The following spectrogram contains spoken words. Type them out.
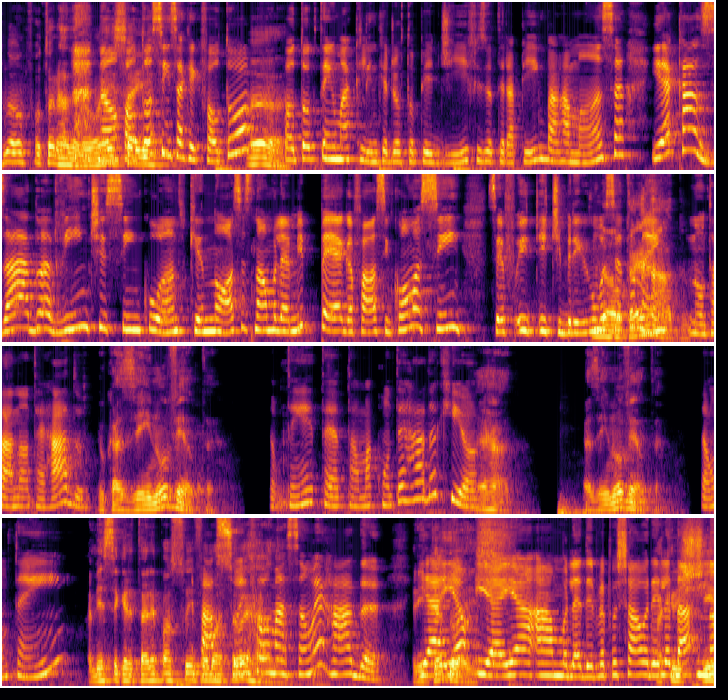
Não, faltou nada não. é Não, isso faltou aí. sim. Sabe o que faltou? Ah. Faltou que tem uma clínica de ortopedia e fisioterapia em Barra Mansa e é casado há 25 anos, porque, nossa, senão a mulher me pega, fala assim, como assim? Você, e, e te briga com Não, você tá também. errado. Não tá, não, tá errado? Eu casei em 90. Então tem tá, tá uma conta errada aqui, ó. Errado. Casei em 90. Então tem. A minha secretária passou a informação Passou a errada. informação errada. E aí, a, 32. e aí a, a mulher dele vai puxar a orelha da. Cristina-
